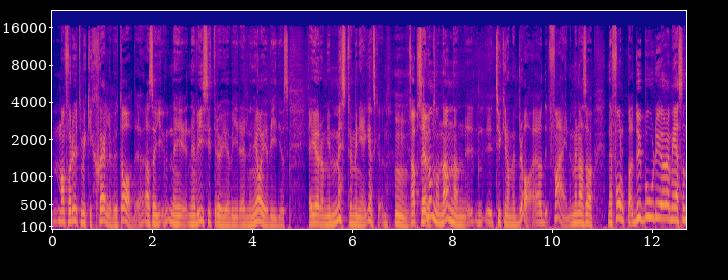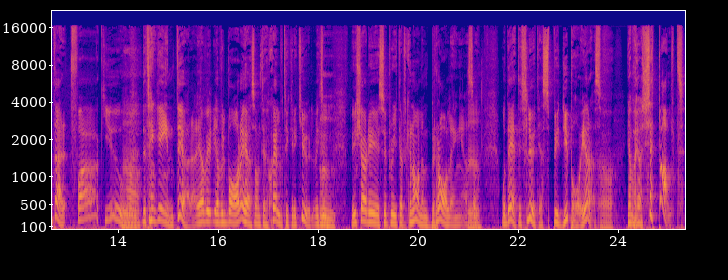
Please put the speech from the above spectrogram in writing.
Man får ut mycket själv utav det. Alltså när, när vi sitter och gör videor, eller när jag gör videos. Jag gör dem ju mest för min egen skull. mm, Sen absolut. om någon annan eh, tycker de är bra, ja, fine. Men alltså, när folk bara 'Du borde göra mer sånt där' Fuck you! Mm. Det tänker jag inte göra. Jag vill, jag vill bara göra sånt jag själv tycker är kul. Liksom. Mm. Vi körde ju Super Retards-kanalen bra länge alltså. Mm. Och det till slut, jag spydde ju på hojar alltså. Ja. Jag bara, jag har sett allt.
